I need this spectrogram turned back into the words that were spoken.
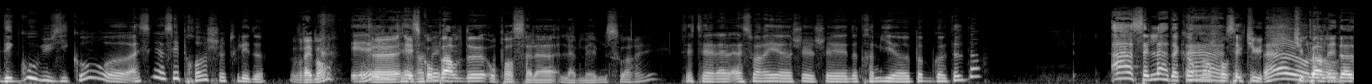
des goûts musicaux euh, assez assez proches tous les deux. Vraiment? Et Euh, Est-ce qu'on parle de On pense à la la même soirée? C'était la, la soirée euh, chez, chez notre ami Pop Goldada. Ah, celle-là, d'accord. non, Ah, je pensais que tu Ah, tu parlais non,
